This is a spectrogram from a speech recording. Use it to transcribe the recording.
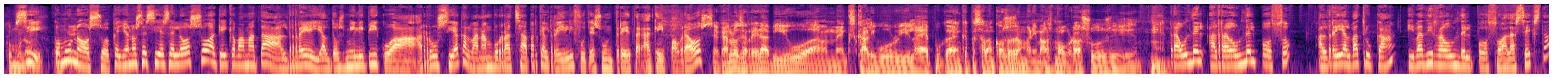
Com un Sí, os. com Ok. un oso, que jo no sé si és el oso, aquell que va matar el rei el 2000 i pico a, a Rússia, que el van emborratxar perquè el rei li fotés un tret a aquell pobre os. Sigui, Carlos Herrera viu amb Excalibur i l'època en què passaven coses amb animals molt grossos i... Mm. Raúl del, el Raúl del Pozo, el rei el va trucar i va dir Raúl del Pozo a la Sexta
